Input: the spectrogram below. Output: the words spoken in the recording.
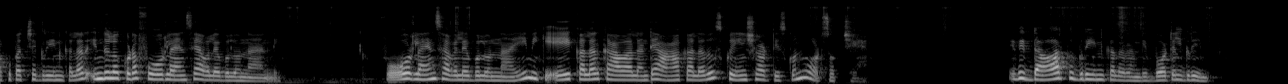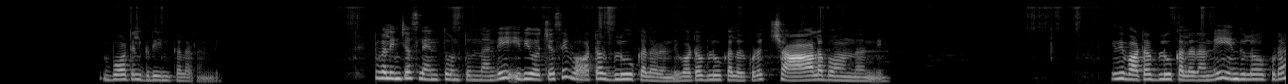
ఆకుపచ్చ గ్రీన్ కలర్. ఇందులో కూడా ఫోర్ లైన్సే అవైలబుల్ ఉన్నాయండి. ఫోర్ లైన్స్ అవైలబుల్ ఉన్నాయి. మీకు ఏ కలర్ కావాలంటే ఆ కలరు స్క్రీన్ షాట్ తీసుకొని వాట్సాప్ చేయండి. ఇది డార్క్ గ్రీన్ కలర్ అండి. Bottle green. Bottle green colour అండి. ట్వెల్వ్ ఇంచెస్ లెంత్ ఉంటుందండి. ఇది వచ్చేసి వాటర్ బ్లూ కలర్ అండి. వాటర్ బ్లూ కలర్ కూడా చాలా బాగుందండి. ఇది వాటర్ బ్లూ కలర్ అండి. ఇందులో కూడా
